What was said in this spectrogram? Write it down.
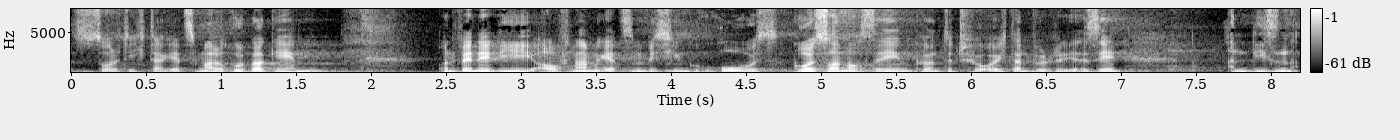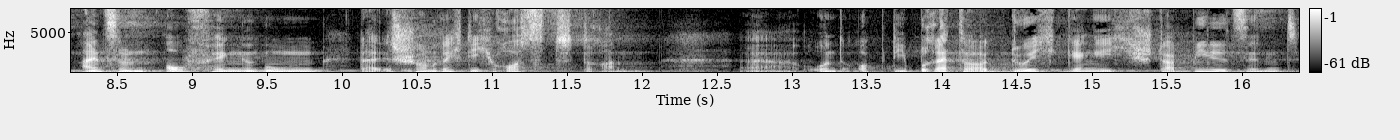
sollte ich da jetzt mal rübergehen? Und wenn ihr die Aufnahme jetzt ein bisschen groß, größer noch sehen könntet für euch, dann würdet ihr sehen, an diesen einzelnen Aufhängungen, da ist schon richtig Rost dran. Äh, und ob die Bretter durchgängig stabil sind,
